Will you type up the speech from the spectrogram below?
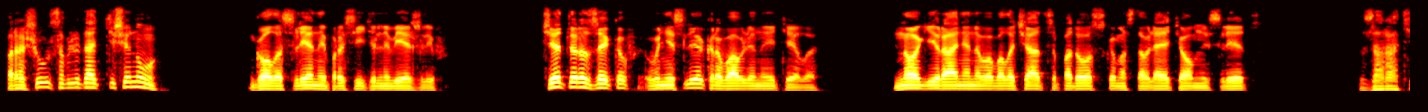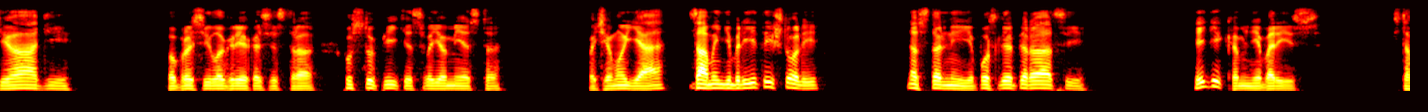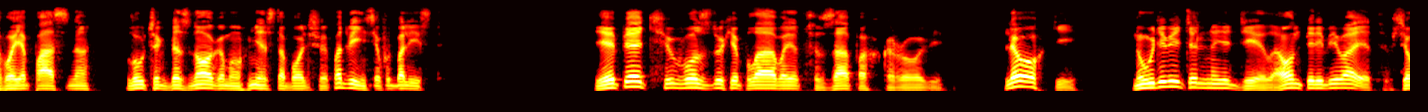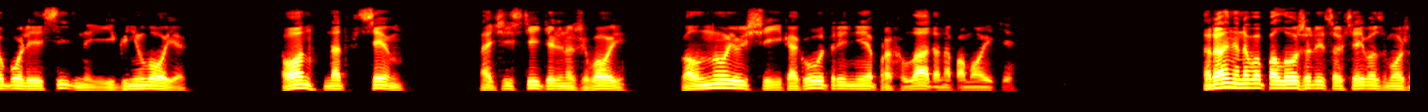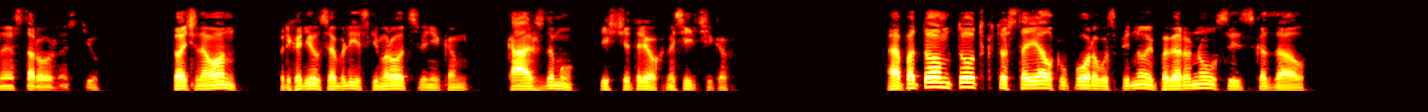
«Прошу соблюдать тишину!» Голос Лены просительно вежлив. Четверо зэков внесли окровавленное тело. Ноги раненого волочатся по доскам, оставляя темный след. — Заратиади! — попросила грека сестра. — Уступите свое место. — Почему я? Самый небритый, что ли? — Остальные после операции. — Иди ко мне, Борис. — С тобой опасно. Лучше к безногому, места больше. Подвинься, футболист. И опять в воздухе плавает запах крови. Легкий, но удивительное дело, он перебивает все более сильное и гнилое. Он над всем, очистительно живой, волнующий, как утренняя прохлада на помойке. Раненого положили со всей возможной осторожностью. Точно он приходился близким родственникам, каждому из четырех носильщиков. А потом тот, кто стоял к Упорову спиной, повернулся и сказал,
